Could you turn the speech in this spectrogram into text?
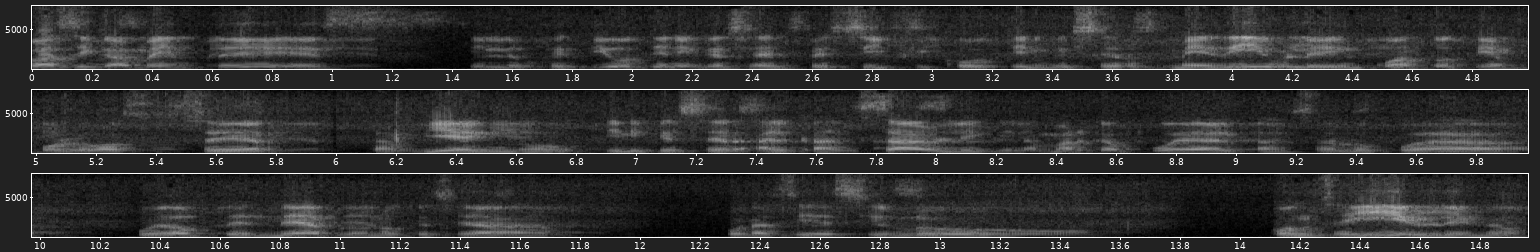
básicamente es, el objetivo tiene que ser específico, tiene que ser medible, en cuánto tiempo lo vas a hacer también, ¿no? Tiene que ser alcanzable, que la marca pueda alcanzarlo, pueda, pueda obtenerlo, ¿no? Que sea, por así decirlo, conseguible, ¿no?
